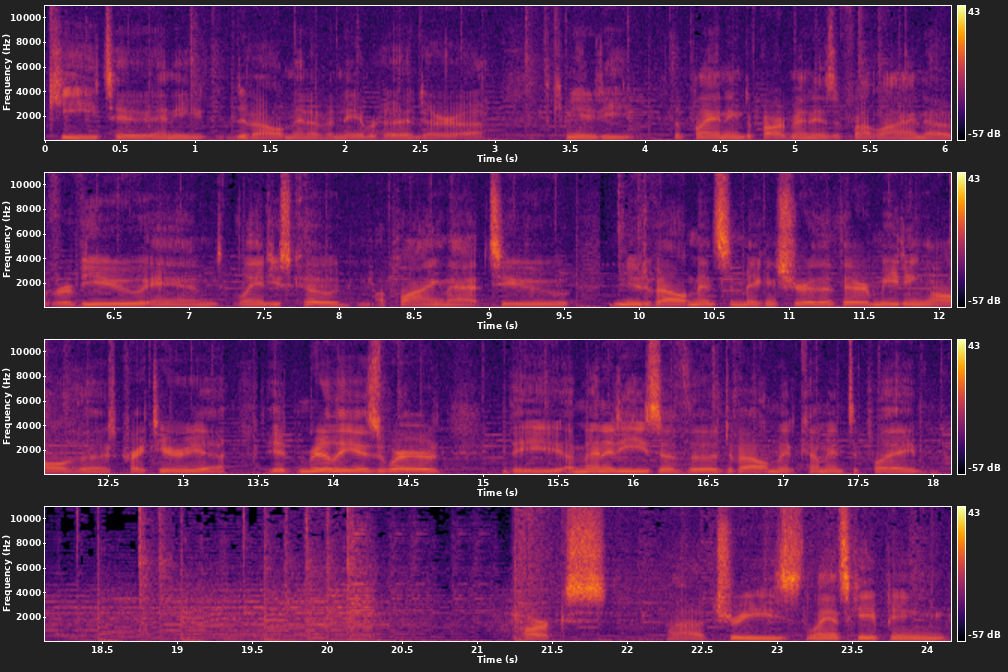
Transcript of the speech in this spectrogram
key to any development of a neighborhood or a community. The planning department is a front line of review and land use code, applying that to new developments and making sure that they're meeting all the criteria. It really is where the amenities of the development come into play. Parks, uh, trees, landscaping,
